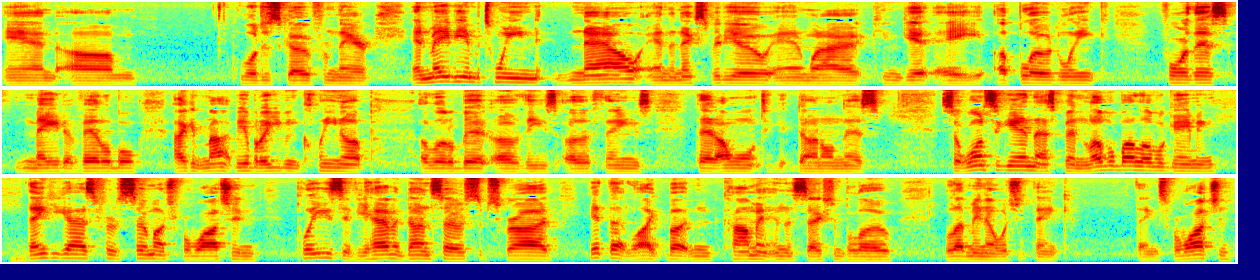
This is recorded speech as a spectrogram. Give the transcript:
and um, we'll just go from there. And maybe in between now and the next video, and when I can get a upload link for this made available. I can, might be able to even clean up a little bit of these other things that I want to get done on this. So once again, that's been Level by Level Gaming. Thank you guys for so much for watching. Please, if you haven't done so, subscribe, hit that like button, comment in the section below. Let me know what you think. Thanks for watching.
